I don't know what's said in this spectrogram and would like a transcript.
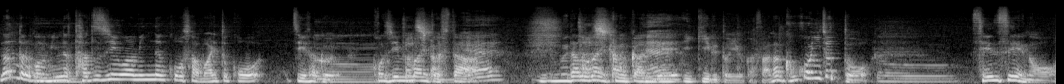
なんだろうこのみんな達人はみんなこうさ割とこう小さくうん。こじんまりとした無駄のない空間で生きるというかさなんかここにちょっとうん。先生の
